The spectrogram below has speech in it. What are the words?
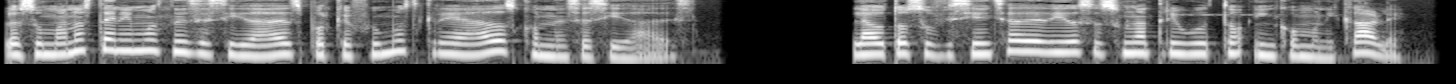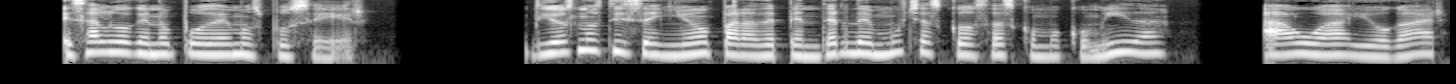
Los humanos tenemos necesidades porque fuimos creados con necesidades. La autosuficiencia de Dios es un atributo incomunicable. Es algo que no podemos poseer. Dios nos diseñó para depender de muchas cosas como comida, agua y hogar,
